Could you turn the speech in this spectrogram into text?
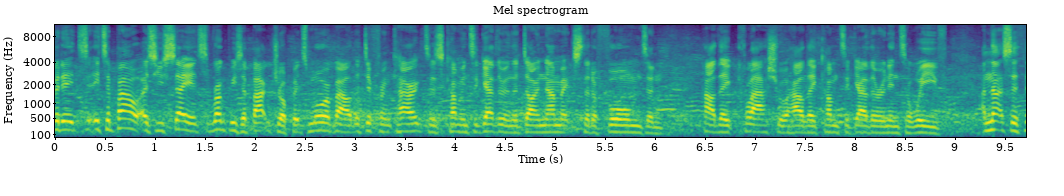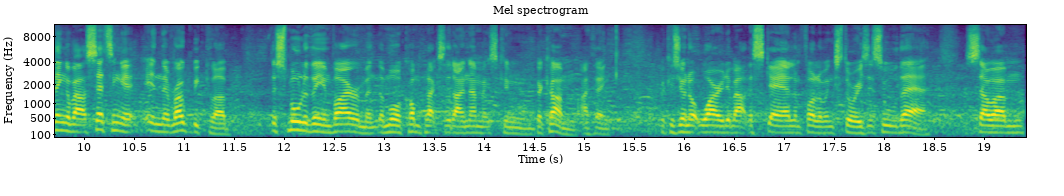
but it's it's about as you say it's rugby's a backdrop it's more about the different characters coming together and the dynamics that are formed and how they clash or how they come together and interweave. And that's the thing about setting it in the rugby club. The smaller the environment, the more complex the dynamics can become, I think, because you're not worried about the scale and following stories, it's all there. So, um,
